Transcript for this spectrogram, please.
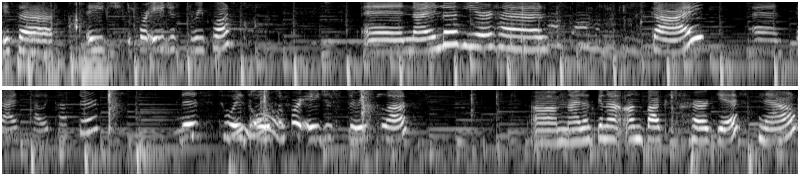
It's a age for ages three plus. And Naila here has Sky and Sky's helicopter. This toy is also for ages three plus. Um, Naila's gonna unbox her gift now.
